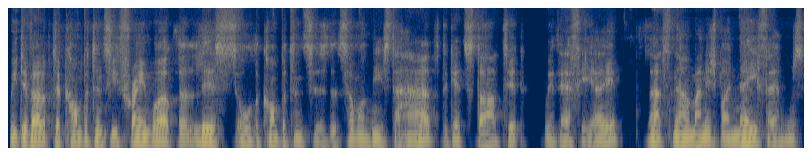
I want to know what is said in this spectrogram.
We developed a competency framework that lists all the competencies that someone needs to have to get started with FEA. That's now managed by NAFEMS.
